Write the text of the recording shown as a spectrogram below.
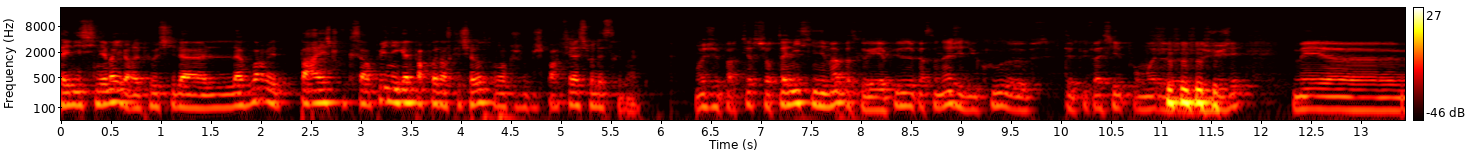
Tiny Cinema, il aurait pu aussi la, la voir. Mais pareil, je trouve que c'est un peu inégal parfois d'un sketch à l'autre. Donc, je, je partirais sur Deadstream. ouais. Moi, je vais partir sur Tiny Cinema parce qu'il y a plus de personnages et du coup, euh, c'est peut-être plus facile pour moi de, de juger. Mais euh,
